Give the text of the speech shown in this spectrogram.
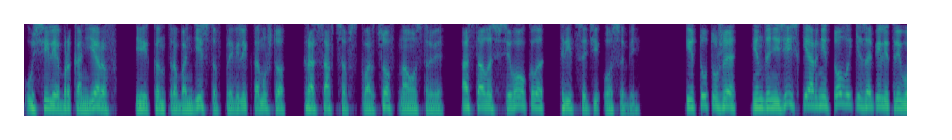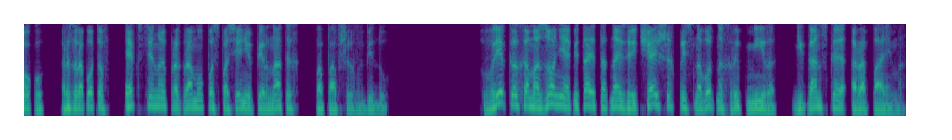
Усилия браконьеров и контрабандистов привели к тому, что красавцев-скворцов на острове осталось всего около 30 особей. И тут уже индонезийские орнитологи забили тревогу, разработав экстренную программу по спасению пернатых, попавших в беду. В реках Амазонии обитает одна из редчайших пресноводных рыб мира гигантская арапаима.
